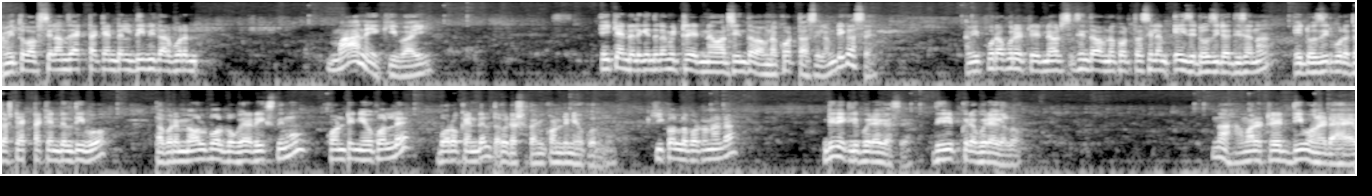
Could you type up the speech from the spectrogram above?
আমি তো ভাবছিলাম যে একটা ক্যান্ডেল দিবি, তারপরে মানে কি ভাই? এই ক্যান্ডেলে কিন্তু আমি ট্রেড নেওয়ার চিন্তা ভাবনা করতেছিলাম, ঠিক আছে? আমি পুরোপুরি ট্রেড নেওয়ার চিন্তা ভাবনা করতেছিলাম, এই যে ডোজিটা দিছে না, এই ডোজির পরে জাস্ট একটা ক্যান্ডেল দিব। তারপরে অল্প অল্প করে রিক্স নিবো কন্টিনিউ করলে বড় ক্যান্ডেল তো ওইটার সাথে আমি কন্টিনিউ করব কি করল ঘটনাটা? ডিরেক্টলি পড়ে গেছে ডিরিপ করে পড়ে গেল। না, আমার ট্রেড দিব না এটা হ্যাঁ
